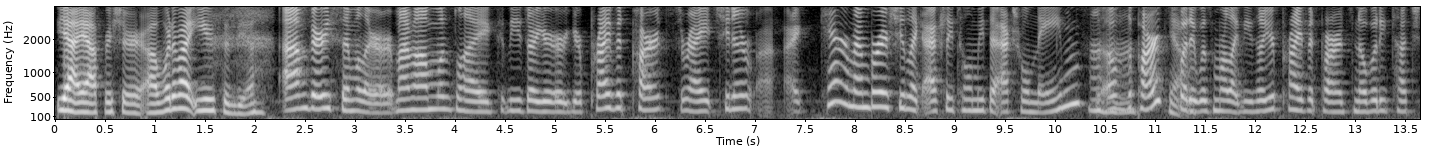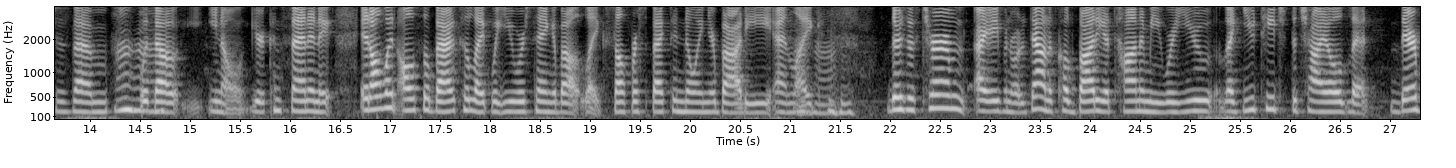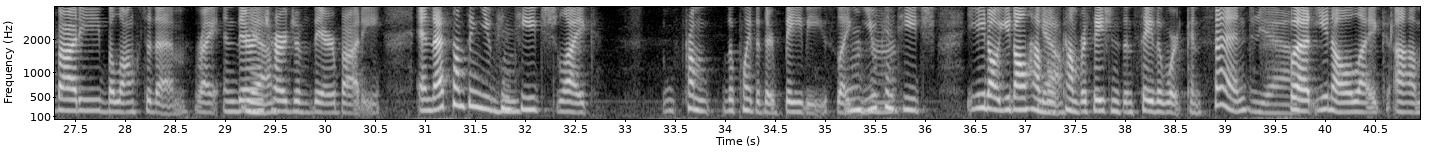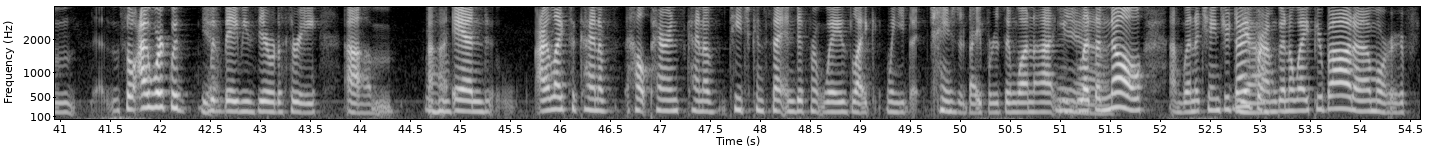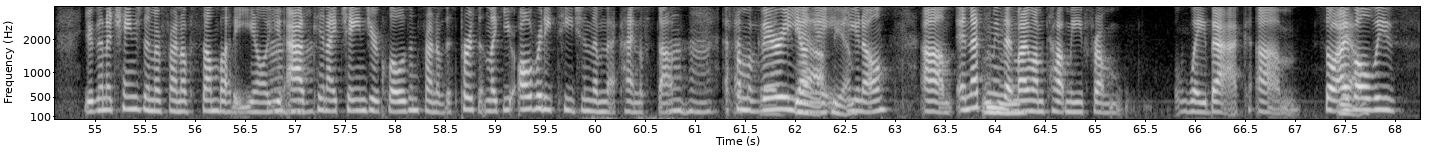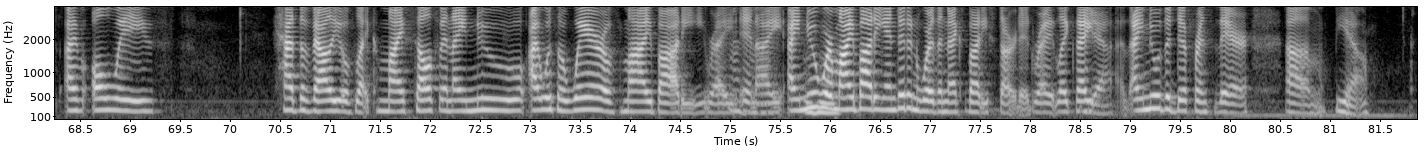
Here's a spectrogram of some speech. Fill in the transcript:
yeah yeah for sure uh, what about you cynthia I'm very similar. My mom was like, "These are your your private parts, right?" She didn't. I- can't remember if she like actually told me the actual names of the mm-hmm. parts, Yeah. but it was more like these are your private parts. Nobody touches them mm-hmm. without you know your consent. And it it all went also back to like what you were saying about like self respect and knowing your body and like. Mm-hmm. There's this term I even wrote it down. It's called body autonomy, where you like you teach the child that their body belongs to them, right, and they're in charge of their body, and that's something you can teach like from the point that they're babies. Like you can teach, you know, you don't have those conversations and say the word consent, Yeah. but you know, like, um, so I work with Yeah. with babies zero to three, um, uh, and I like to kind of help parents kind of teach consent in different ways, like when you di- change their diapers and whatnot. You let them know, I'm going to change your diaper, Yeah. I'm going to wipe your bottom, or if you're going to change them in front of somebody, you know, you ask, can I change your clothes in front of this person? Like you're already teaching them that kind of stuff from a That's very young Yeah, age, yeah. you know? Um, and that's something that my mom taught me from way back. Um, so I've always, I've always had the value of like myself and I knew I was aware of my body, right? And I I knew where my body ended and where the next body started, right? Like I Yeah. I knew the difference there. Um yeah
